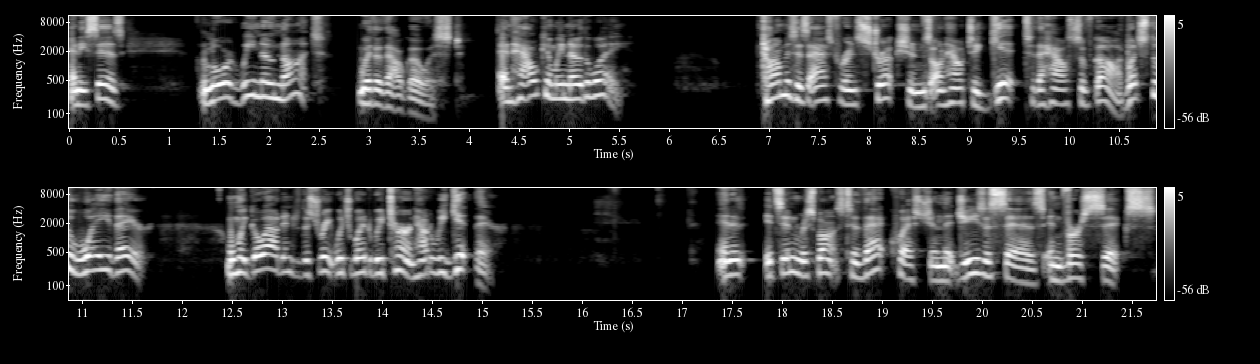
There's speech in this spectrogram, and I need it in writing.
And he says, Lord, we know not whither thou goest, and how can we know the way? Thomas has asked for instructions on how to get to the house of God. What's the way there? When we go out into the street, which way do we turn? How do we get there? And it's in response to that question that Jesus says in verse 6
